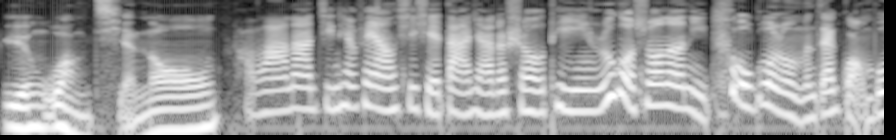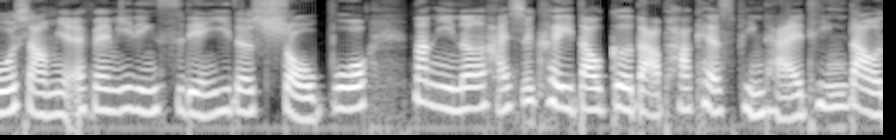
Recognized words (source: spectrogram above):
冤枉钱哦。好啦，那今天非常谢谢大家的收听。如果说呢，你错过了我们在广播上面 FM 一零四点一的首播，那你呢还是可以到各大 Podcast 平台听到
